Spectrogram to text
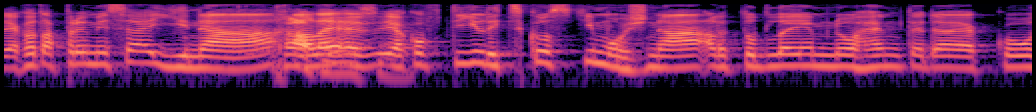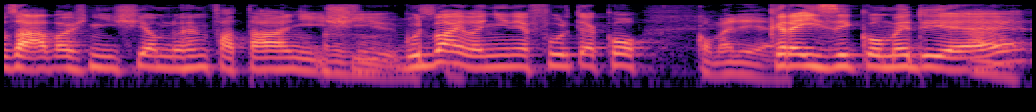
jako ta premisa je jiná, Chápu, ale jasně. jako v té lidskosti možná, ale tohle je mnohem teda jako závažnější a mnohem fatálnější. Rozumím, Goodbye jasně. Lenin je furt jako komedie. crazy komedie, ano.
